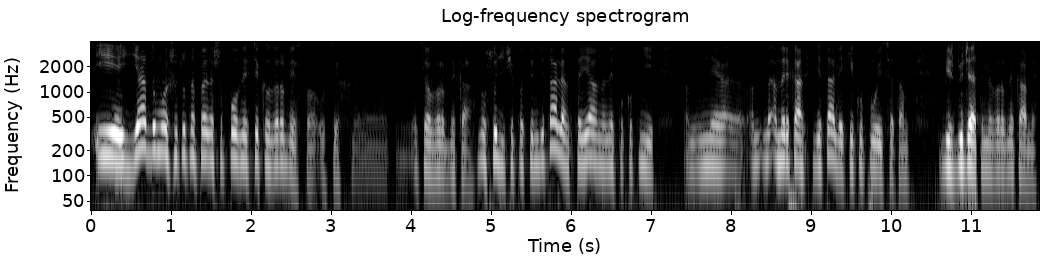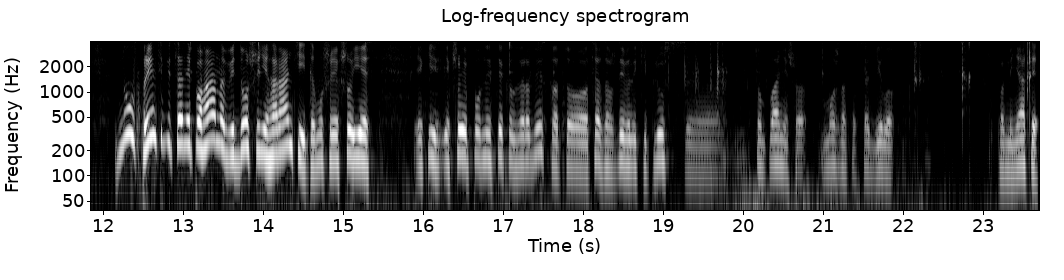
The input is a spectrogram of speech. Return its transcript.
І я думаю, що тут, напевно, що повний цикл виробництва у, цих, е, у цього виробника. Ну, судячи по цим деталям, це явно не покупні не американські деталі, які купуються там більш бюджетними виробниками. Ну, в принципі, це непогано в відношенні гарантій, тому що якщо є, якийсь, якщо є повний цикл виробництва, то це завжди великий плюс е, в тому плані, що можна це все діло поміняти.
